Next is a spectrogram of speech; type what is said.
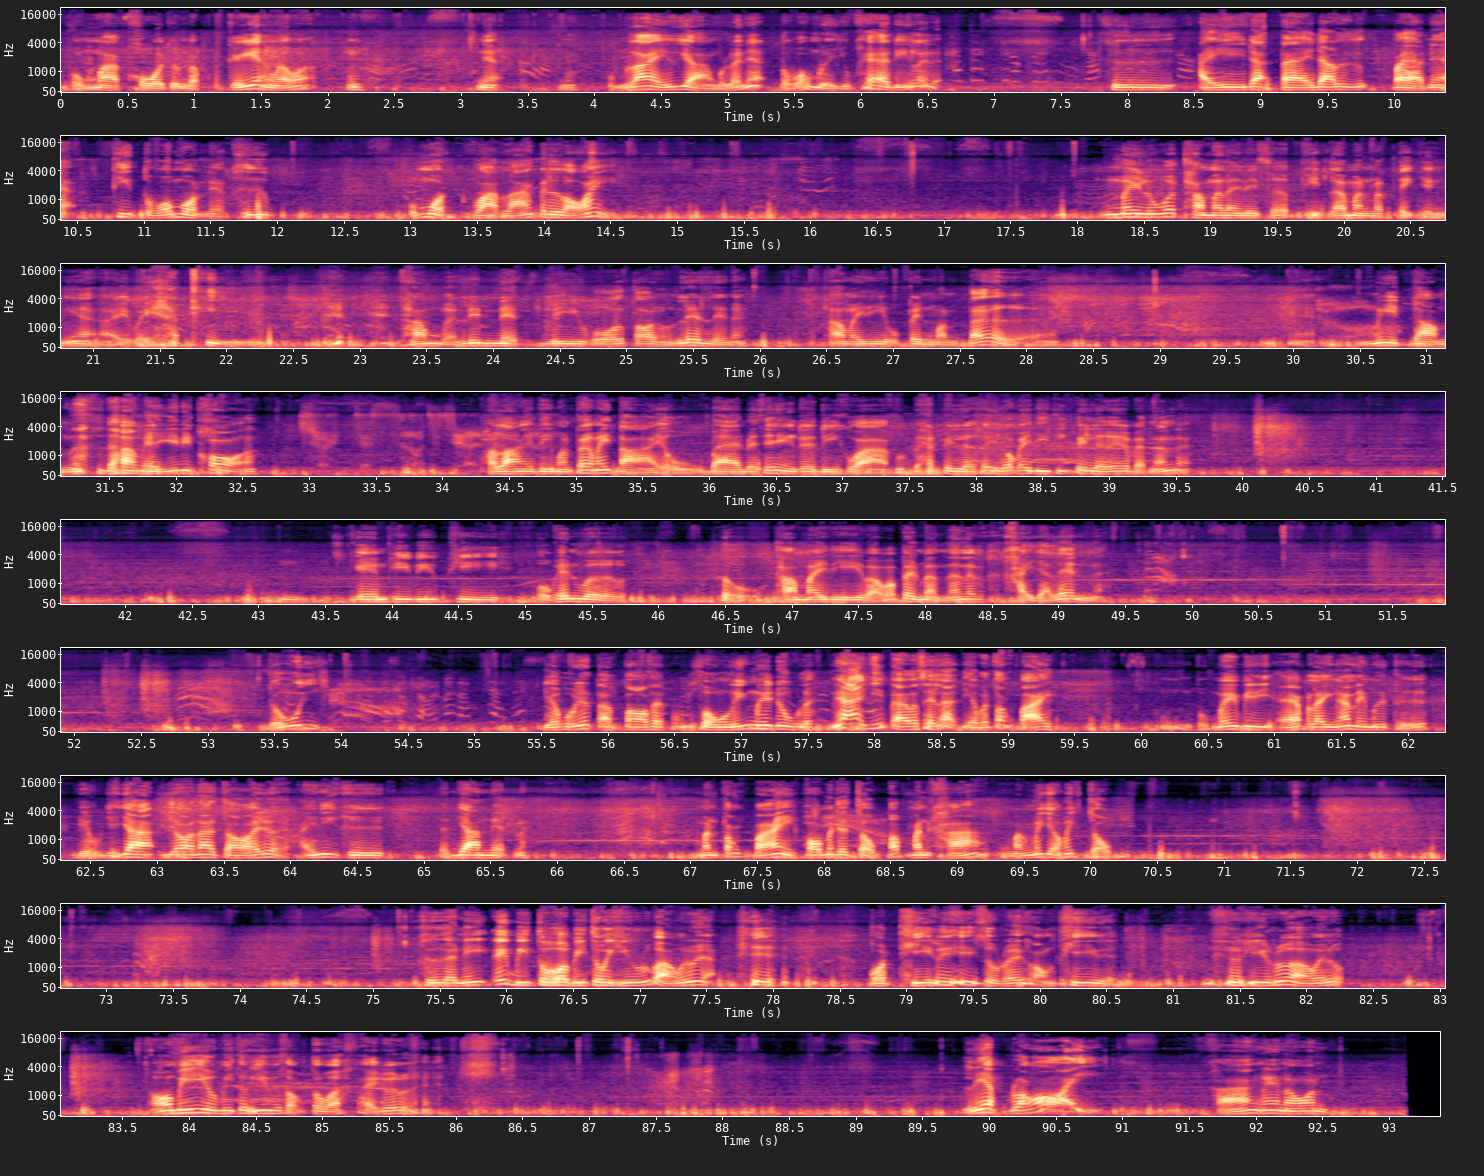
ผมมาโคจนแบบเกลี้ยงแล้วอะเนี่ยผมไล่ทุกอย่างหมดแล้วเนี่ยตัวผมเหลืออยู่แค่นี้แล้วเนี่ยคือไอ้แต่ดันแปดเนี่ย ที่ตัวหมดเนี่ยคือ ผมหมดกวาดล้างเป็นร้อย ไม่รู้ว่าทำอะไรในเซิร์ฟผิดแล้วมันมาติดอย่างเงี้ยไอไวรัสทีทำเหมือนลินเน็ตรีโวตอนผมเล่นเลยนะทำไอดีเป็นมอนเตอร์ มีดดำนะดำเห็นกี่ที่ข้อ พลังไอตีมอนเตอร์ไม่ตาย โอ้โหแบนไปซะยังจะดีกว่า คุณแบนไปเลย ลบไอดีทิ้งไปเลยแบบนั้นนะเกม PVP Open World โอ้ ทำไอดีแบบว่าเป็นแบบนั้นแล้วใครจะเล่นนะดูเดี๋ยวผมจะตัดต่อใส่ผมส่งลิงก์ให้ดูเลยเนี่ยยี่แปดเปอร์เซ็นต์แล้วเดี๋ยวมันต้องไป ผมไม่มีแอปอะไรนั้นในมือถือ เดี๋ยวผมจะย่อยอหน้าจอให้ด้วย ไอ้นี่คือสัญญาณเน็ตนะ มันต้องไป พอมันจะจบปั๊บมันค้างมันไม่ยอมให้จบ คืออันนี้เอ้ยมีตัวมีตัวฮิวหรือเปล่าไม่รู้เนี่ยกดทีไม่ที่สุดเลยสองทีเลยฮิวหรือเปล่าไม่รู้อ๋อมีอยู่มีตัวฮิวสองตัวใครก็ไม่รู้เรียบร้อย ค้างแน่นอน,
